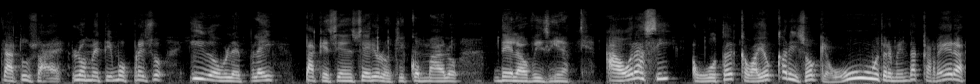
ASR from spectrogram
ya tú sabes, los metimos presos y doble play para que sean en serio los chicos malos de la oficina. Ahora sí, gusta el caballo Carizó, que uh, tremenda carrera,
